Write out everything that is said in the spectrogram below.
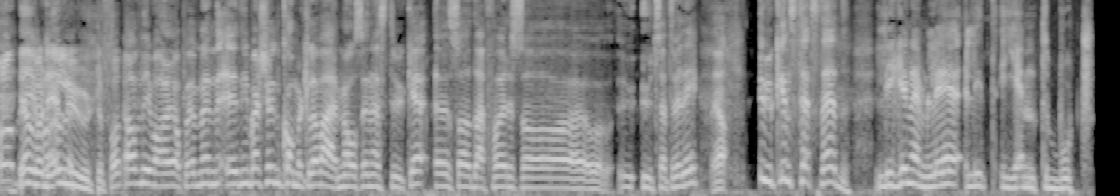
De Ja, det var det jeg lurte på. Ja, de var oppe. Men eh, Nybergsund kommer til å være med oss i neste uke, eh, så derfor så eh, utsetter vi de. Ja. Ukens tettsted ligger nemlig litt gjemt bort.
